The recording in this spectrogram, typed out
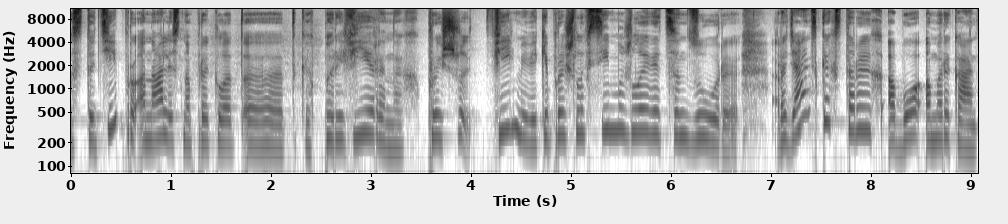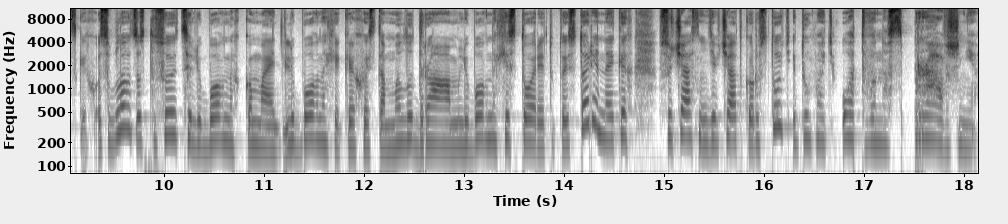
статті про аналіз, наприклад, е, таких перевірених пройшли фільмів, які пройшли всі можливі цензури радянських старих або американських. Особливо це стосується любовних комедій, любовних якихось там мелодрам, любовних історій, тобто історії, на яких сучасні дівчатка ростуть і думають, от воно справжнє.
